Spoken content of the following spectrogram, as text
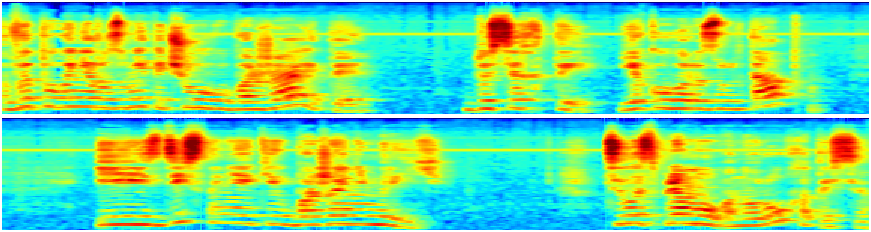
ви повинні розуміти, чого ви бажаєте досягти, якого результату, і здійснення яких бажань і мрій. Цілеспрямовано рухатися,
